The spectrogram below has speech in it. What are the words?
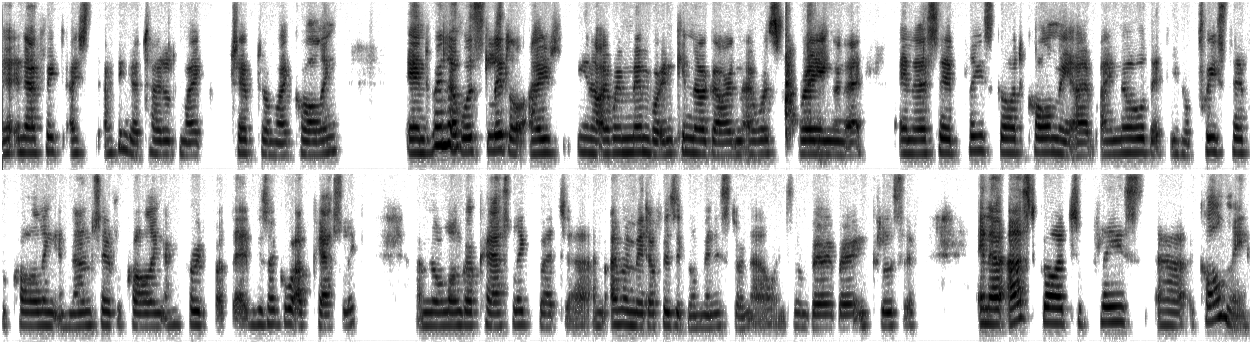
and I think I, I think I titled my chapter my calling. And when I was little, I, you know, I remember in kindergarten, I was praying and I, and I said, please God, call me. I, I know that, you know, priests have a calling and nuns have a calling. I heard about that because I grew up Catholic. I'm no longer Catholic, but uh, I'm, I'm a metaphysical minister now. And so I'm very, very inclusive. And I asked God to please uh, call me.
